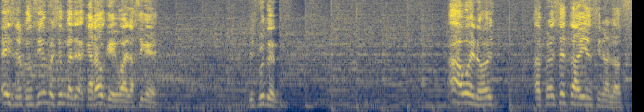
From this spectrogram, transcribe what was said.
¡Ey, se lo consiguió en versión karaoke igual, así que... Disfruten. Ah, bueno, al parecer está bien sin alas.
